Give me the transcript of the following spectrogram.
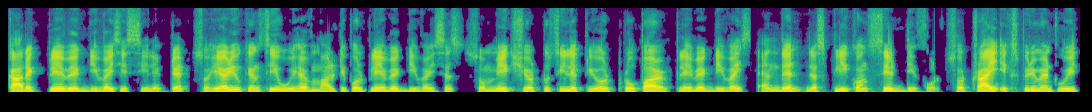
correct playback device is selected. So here you can see we have multiple playback devices. So make sure to select your proper playback device and then just click on set default. So try experiment with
